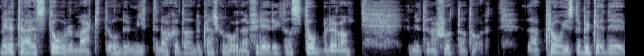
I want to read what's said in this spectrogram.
militär stormakt under mitten av 1700-talet. Du kanske kommer ihåg den Fredrik den store va? i mitten av 1700-talet. Preuss, det brukar, det,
